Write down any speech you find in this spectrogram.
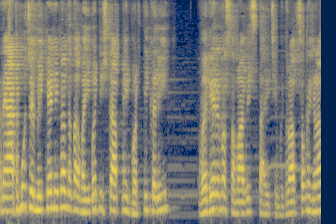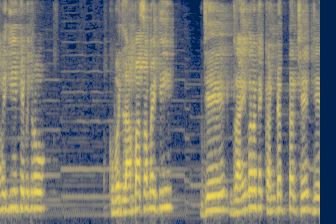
અને આઠમું છે મિકેનિકલ તથા વહીવટી સ્ટાફની ભરતી કરી વગેરેનો સમાવેશ થાય છે. મિત્રો, આપ સૌને જણાવી દઈએ કે મિત્રો, ખૂબ જ લાંબા સમયથી જે ડ્રાઈવર અને કંડક્ટર છે, જે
